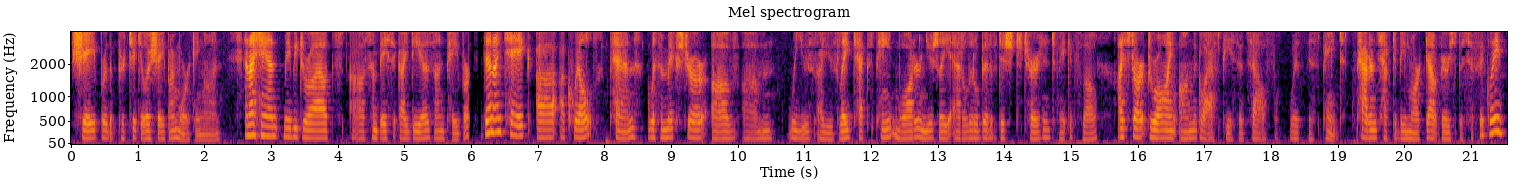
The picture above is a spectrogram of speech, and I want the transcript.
shape or the particular shape I'm working on. And I hand maybe draw out uh, some basic ideas on paper. Then I take uh, a quilt pen with a mixture of um, we use I use latex paint and water, and usually add a little bit of dish detergent to make it flow. I start drawing on the glass piece itself with this paint. Patterns have to be marked out very specifically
